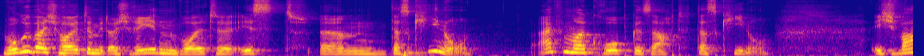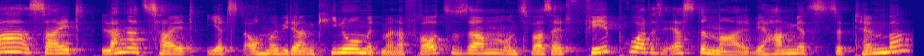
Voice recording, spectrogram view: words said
Worüber ich heute mit euch reden wollte, ist ähm, das Kino. Einfach mal grob gesagt, das Kino. Ich war seit langer Zeit jetzt auch mal wieder im Kino mit meiner Frau zusammen und zwar seit Februar das erste Mal. Wir haben jetzt September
